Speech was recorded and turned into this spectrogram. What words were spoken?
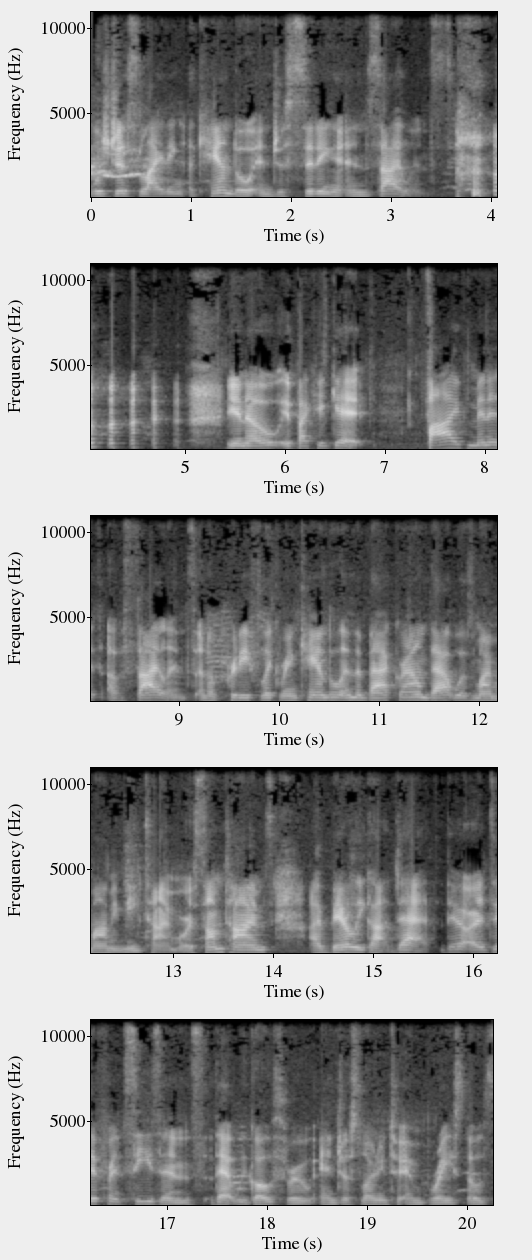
was just lighting a candle and just sitting in silence you know if i could get five minutes of silence and a pretty flickering candle in the background, that was my mommy me time. Or sometimes I barely got that. There are different seasons that we go through and just learning to embrace those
